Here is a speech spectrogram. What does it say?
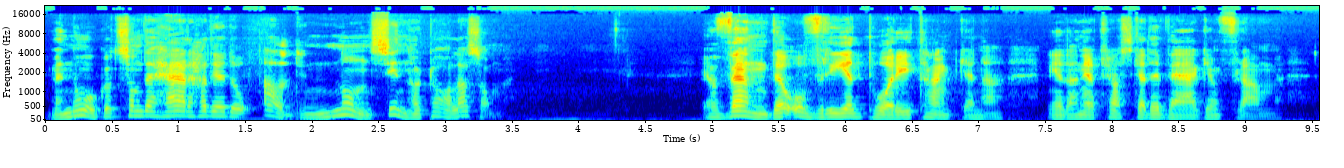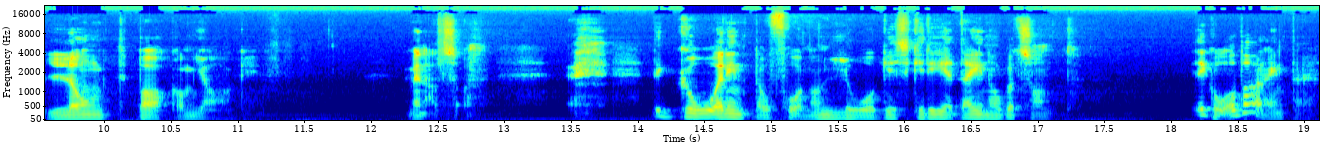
Men något som det här hade jag då aldrig någonsin hört talas om. Jag vände och vred på det i tankarna medan jag traskade vägen fram långt bakom jag. Men alltså, det går inte att få någon logisk reda i något sånt. Det går bara inte.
